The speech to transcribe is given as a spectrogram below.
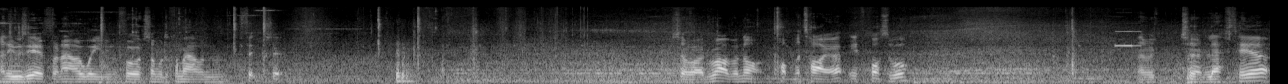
and he was here for an hour waiting for someone to come out and fix it. So I'd rather not pop the tyre if possible. Then we turn left here.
